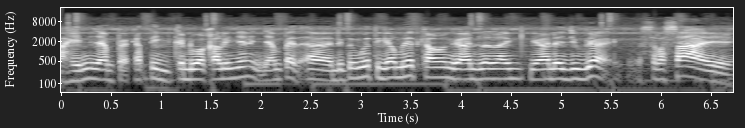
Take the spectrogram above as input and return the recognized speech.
Akhirnya nyampe ketiga, kedua kalinya nyampe uh, ditunggu tiga menit kalau nggak ada lagi nggak ada juga selesai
